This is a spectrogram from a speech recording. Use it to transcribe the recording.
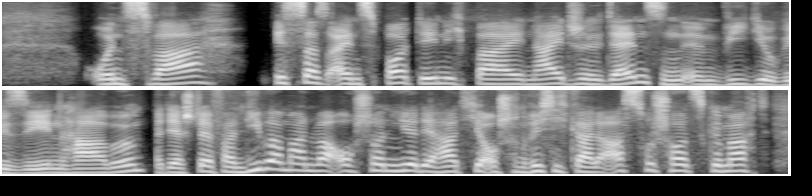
Und zwar ist das ein Spot, den ich bei Nigel Denson im Video gesehen habe. Der Stefan Liebermann war auch schon hier, der hat hier auch schon richtig geile Astro-Shots gemacht.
